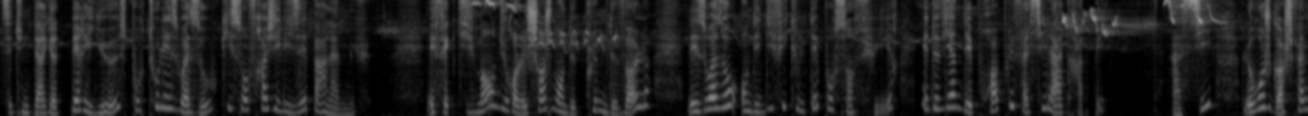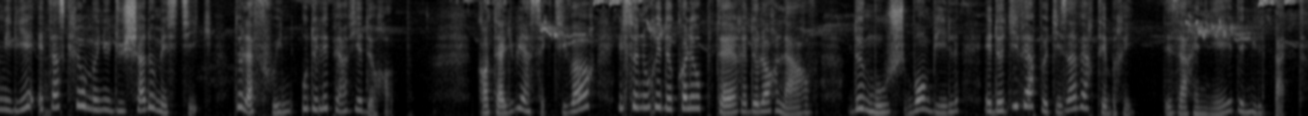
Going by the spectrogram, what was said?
C'est une période périlleuse pour tous les oiseaux qui sont fragilisés par la mue. Effectivement, durant le changement de plume de vol, les oiseaux ont des difficultés pour s'enfuir et deviennent des proies plus faciles à attraper. Ainsi, le rouge-gorge familier est inscrit au menu du chat domestique, de la fouine ou de l'épervier d'Europe. Quant à lui, insectivore, il se nourrit de coléoptères et de leurs larves, de mouches, bombiles et de divers petits invertébrés, des araignées, des mille pattes.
